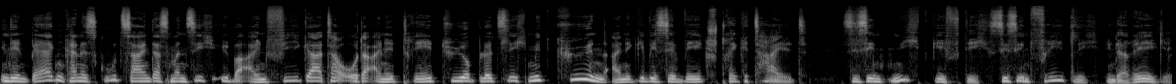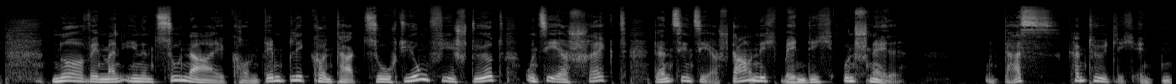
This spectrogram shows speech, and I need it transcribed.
In den Bergen kann es gut sein, dass man sich über ein Viehgatter oder eine Drehtür plötzlich mit Kühen eine gewisse Wegstrecke teilt. Sie sind nicht giftig, sie sind friedlich in der Regel. Nur wenn man ihnen zu nahe kommt, den Blickkontakt sucht, Jungvieh stört und sie erschreckt, dann sind sie erstaunlich wendig und schnell. Und das kann tödlich enden.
